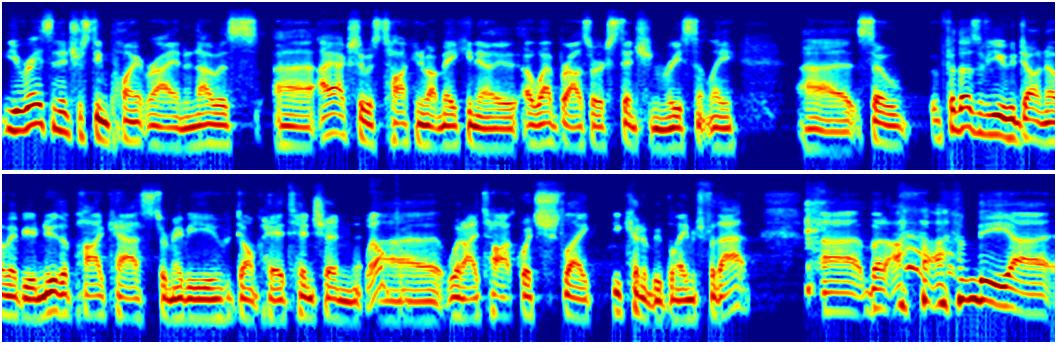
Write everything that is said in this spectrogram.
You raised an interesting point, Ryan. And I was, uh, I actually was talking about making a, a web browser extension recently uh, so, for those of you who don't know, maybe you're new to the podcast, or maybe you don't pay attention uh, when I talk, which like you couldn't be blamed for that. Uh, but I'm the uh,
